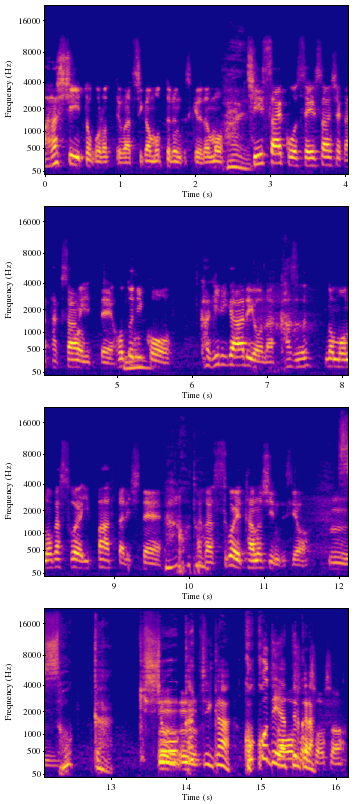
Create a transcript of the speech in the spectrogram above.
晴らしいところって私が思ってるんですけれども、はい。小さいこう生産者がたくさんいて本当にこう、限りがあるような数のものがすごいいっぱいあったりしてだからすごい楽しいんですよ。うん、そっか希少価値がここでやってるから、そうそう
